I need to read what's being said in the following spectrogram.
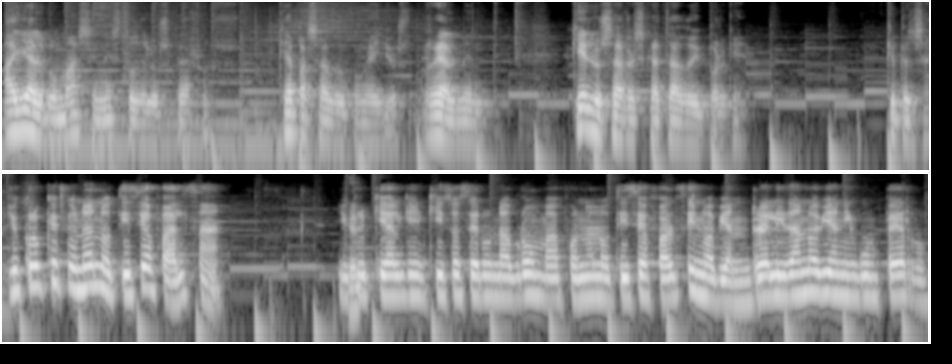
¿Hay algo más en esto de los perros? ¿Qué ha pasado con ellos, realmente? ¿Quién los ha rescatado y por qué? ¿Qué pensáis? Yo creo que fue una noticia falsa. Yo ¿Qué? creo que alguien quiso hacer una broma, fue una noticia falsa y no había, en realidad no había ningún perro.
